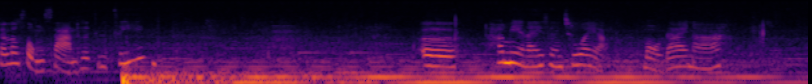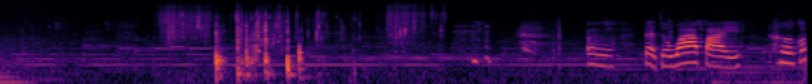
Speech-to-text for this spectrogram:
ฉันเราสงสารเธอจริงๆ เออ ถ้ามีอะไรให้ฉันช่วยอะ บอกได้นะ เออ แต่จะว่าไป เธอก็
